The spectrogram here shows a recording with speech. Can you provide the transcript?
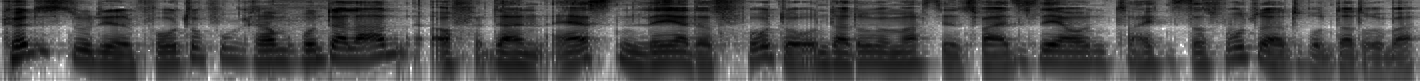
könntest du dir ein Fotoprogramm runterladen, auf deinen ersten Layer das Foto und darüber machst du ein zweites Layer und zeichnest das Foto darunter drüber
